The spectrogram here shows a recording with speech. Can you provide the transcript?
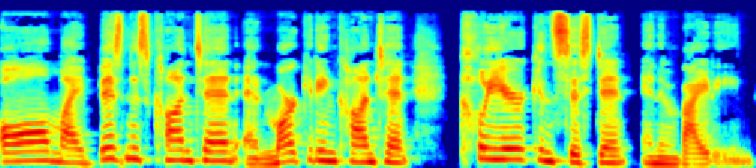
all my business content and marketing content clear, consistent, and inviting.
